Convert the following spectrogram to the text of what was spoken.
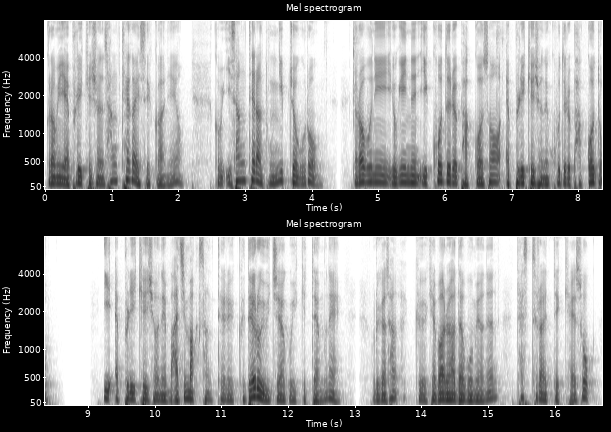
그럼 이 애플리케이션 상태가 있을 거 아니에요 그럼 이 상태랑 독립적으로 여러분이 여기 있는 이 코드를 바꿔서 애플리케이션의 코드를 바꿔도 이 애플리케이션의 마지막 상태를 그대로 유지하고 있기 때문에 우리가 상, 그 개발을 하다 보면은 테스트를 할 때 계속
